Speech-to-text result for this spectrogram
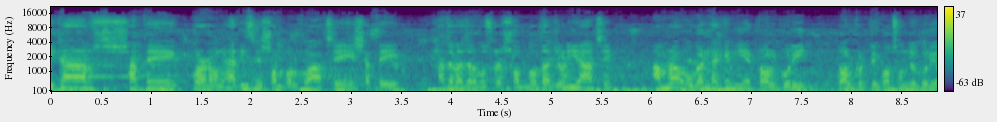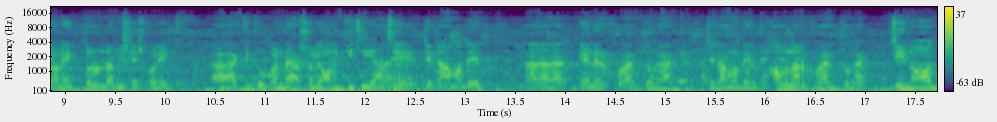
এটার সাথে কোরআন এবং হাদিসের সম্পর্ক আছে এর সাথে হাজার হাজার বছরের সভ্যতা জড়িয়ে আছে। আমরা উগান্ডাকে নিয়ে টল করি টল করতে পছন্দ করি, অনেক তরুণরা বিশেষ করে। কিন্তু উগান্ডায় আসলে অনেক কিছুই আছে যেটা আমাদের জ্ঞানের খোরাক যোগায়, যেটা আমাদের ভাবনার খোরাক যোগায়। যে নদ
